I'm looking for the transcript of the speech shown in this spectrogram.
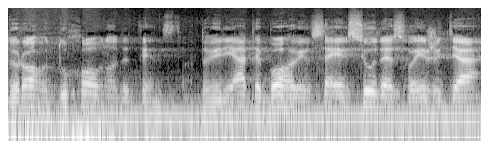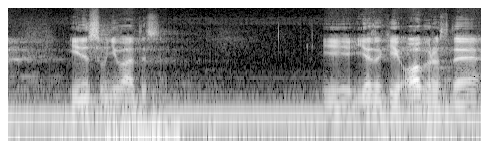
дорогу духовного дитинства, довіряти Богові все і всюди своє життя і не сумніватися. І є такий образ, де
